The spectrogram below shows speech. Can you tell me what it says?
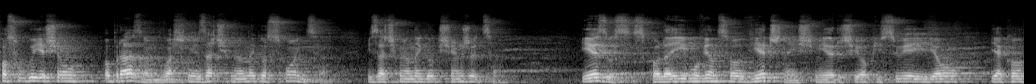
posługuje się obrazem właśnie zaćmionego słońca i zaćmionego księżyca. Jezus z kolei, mówiąc o wiecznej śmierci, opisuje ją jako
